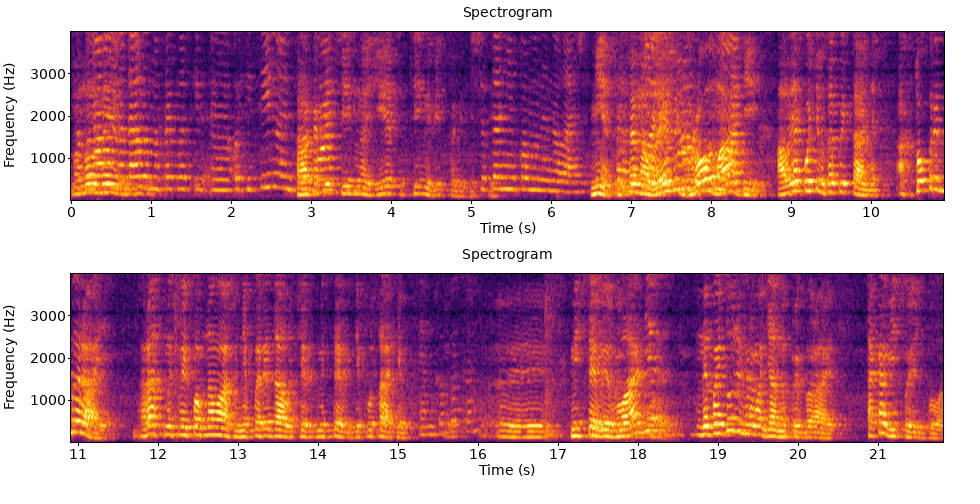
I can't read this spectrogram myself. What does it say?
воно вона вам не надала, наприклад, і- е, офіційну так інформацію, офіційно є офіційні відповіді. що це нікому не належить. Ні, що це належить громаді. Але я потім запитання: а хто прибирає? Раз ми свої повноваження передали через місцевих депутатів МКПК. е, місцевій владі, небайдужі громадяни прибирають. Така відповідь була.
